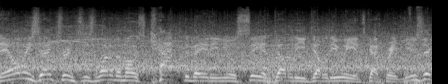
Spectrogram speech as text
Naomi's entrance is one of the most captivating you'll see in WWE. It's got great music,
